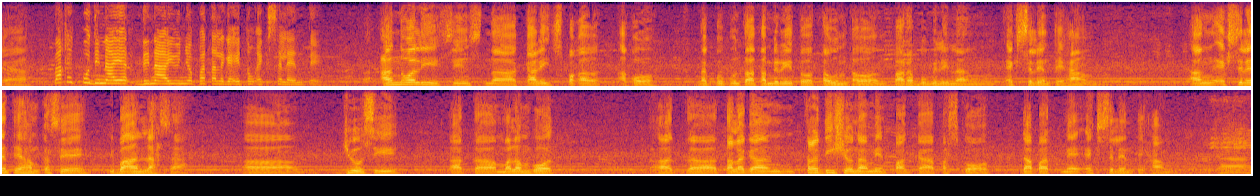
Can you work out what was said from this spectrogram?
Yeah. Bakit po dinaya, dinayo nyo pa talaga itong Excelente? Annually, since na college pa ka- ako, nagpupunta kami rito taon-taon para bumili ng Excelente Ham. Ang Excelente Ham kasi, iba ang lasa. Ah, juicy at ah, malambot. At ah, talagang tradisyon namin pagka Pasko, dapat may Excelente Ham. Yeah.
